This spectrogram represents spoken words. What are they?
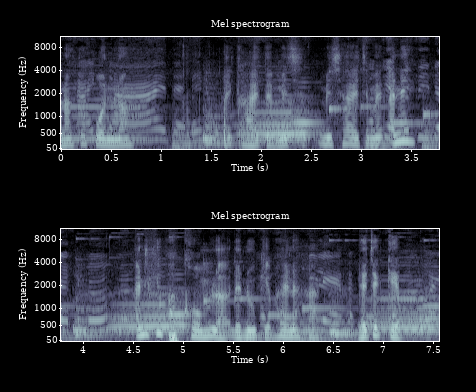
เนาะทุกคนเนาะแต่ ขายแต่ไม่ใช่ไม่ใช่ใช่ไหมอันนี้เก็บสิเด็กเนอะอันนี้คือผักขมเหรอเดี๋ยวหนูเก็บให้นะคะ เดี๋ยวจะเก็บอร่อย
